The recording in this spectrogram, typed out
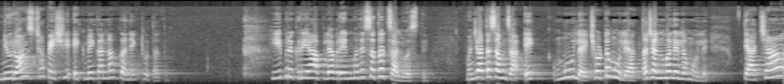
न्यूरॉन्सच्या पेशी एकमेकांना कनेक्ट होतात. ही प्रक्रिया आपल्या ब्रेनमध्ये सतत चालू असते. म्हणजे आता समजा एक मूल आहे छोटं मूल आहे आत्ता जन्मलेलं मूल आहे. त्याच्या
